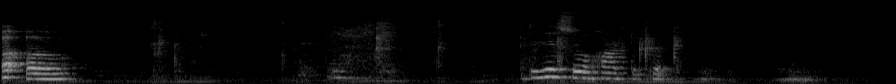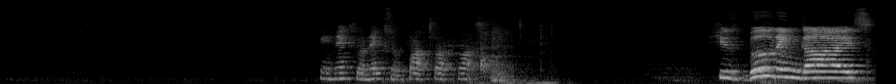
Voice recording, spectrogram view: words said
Uh oh. This is so hard to put. Okay, next one, next one. Fast, fast, fast. She's building, guys.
